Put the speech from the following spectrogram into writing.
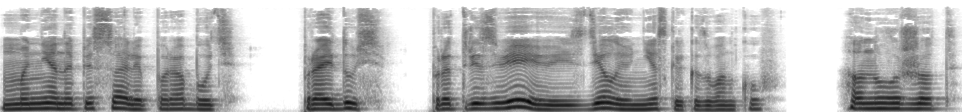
Мне написали по работе. Пройдусь, протрезвею и сделаю несколько звонков. Он лжет,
